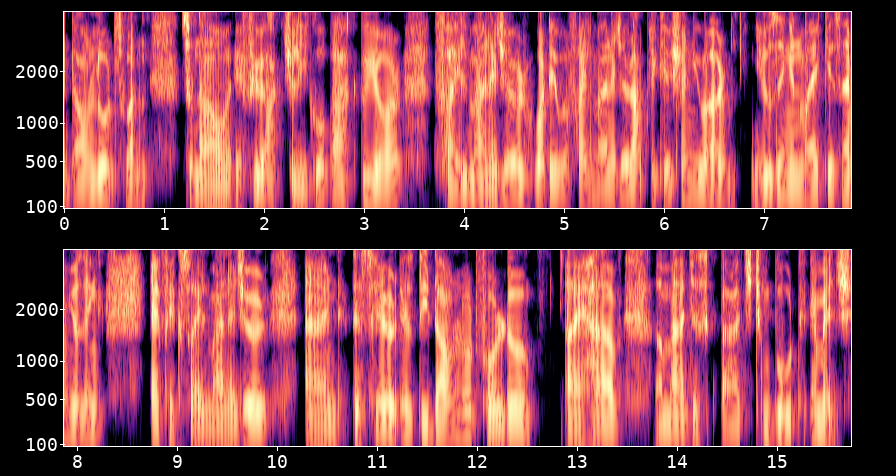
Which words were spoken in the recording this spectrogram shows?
downloads one. So now if you actually go back to your file manager whatever file manager application you are using in my case i'm using fx file manager and this here is the download folder I have a Magisk patched boot image.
